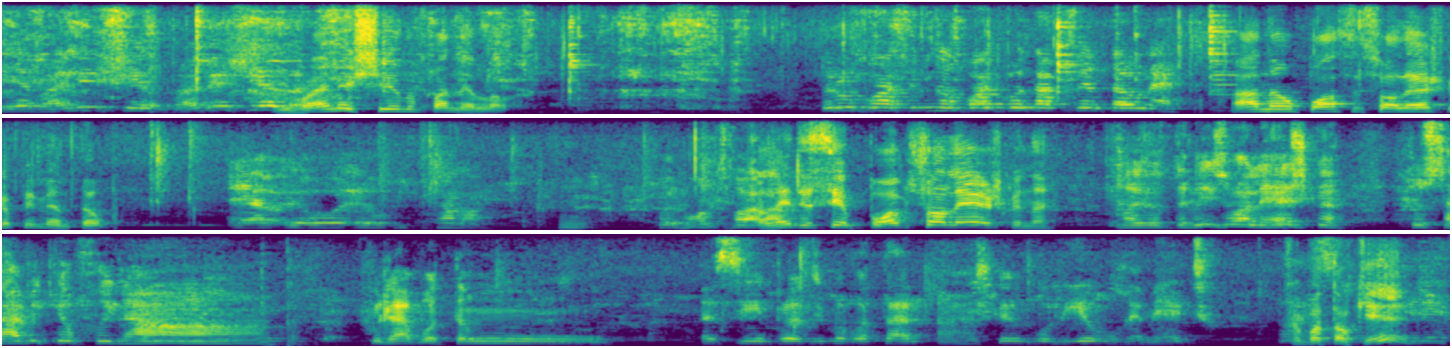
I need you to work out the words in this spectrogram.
É, vai mexendo, vai E mexendo. vai mexer no panelão. Tu não gosta, não pode botar pimentão, né? Ah não, posso, sou alérgico a pimentão. É, eu, eu ouvi tu falar. Foi bom tu falar. Além de ser pobre, sou alérgico, né? Mas eu também sou alérgica. Tu sabe que eu fui lá, fui lá botar um, assim, pra cima botar, acho que eu engoli o remédio. Foi botar o quê? É,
